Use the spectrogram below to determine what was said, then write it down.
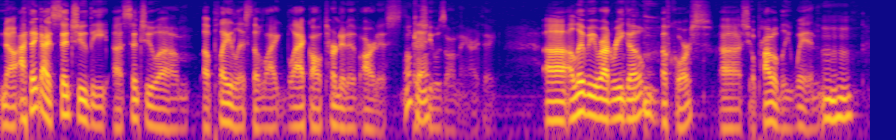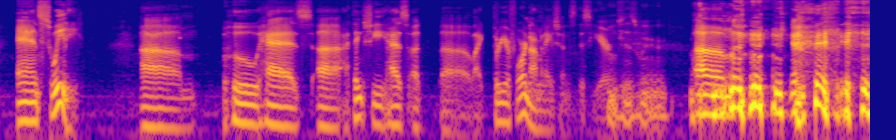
no. I think I sent you the uh, sent you um a playlist of like black alternative artists. that Okay. she was on there. Uh, Olivia Rodrigo, of course. Uh, she'll probably win. Mm-hmm. And Saweetie, um, who has uh, I think she has a uh, like three or four nominations this year. Which is weird. Um,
